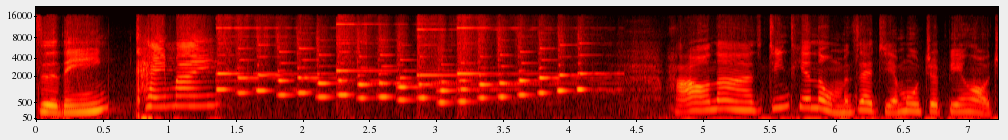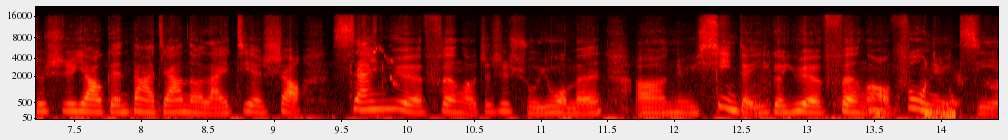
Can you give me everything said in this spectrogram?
子琳开麦。好，那今天呢，我们在节目这边哦，就是要跟大家呢来介绍三月份哦，这是属于我们呃女性的一个月份哦，妇女节。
